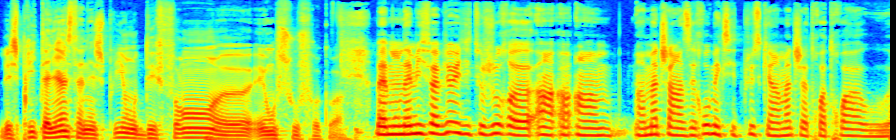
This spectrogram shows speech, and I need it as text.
l'esprit italien, c'est un esprit, on défend euh, et on souffre, quoi. Ben, mon ami Fabio, il dit toujours un, un, match à 1-0 m'excite plus qu'un match à 3-3 ou.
